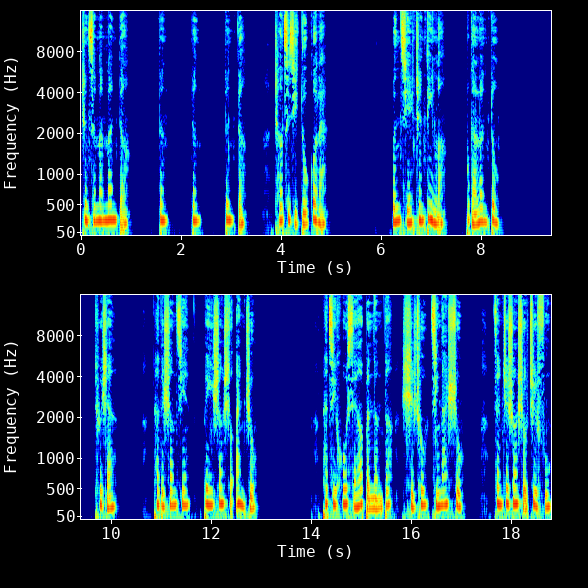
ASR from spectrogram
正在慢慢的，噔噔噔的朝自己踱过来。文杰站定了，不敢乱动。突然，他的双肩被一双手按住，他几乎想要本能的使出擒拿术，将这双手制服，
